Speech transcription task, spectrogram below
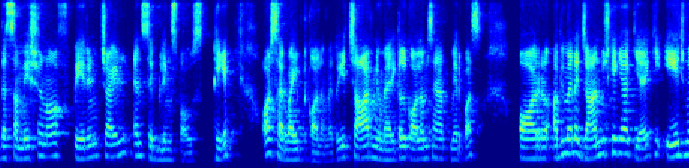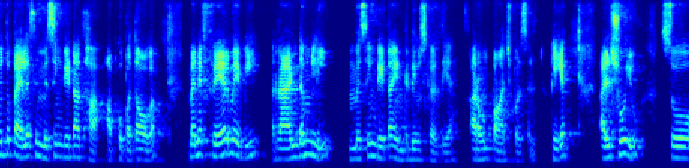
the summation of parent child and sibling spouse ठीक है? और सर्वाइव्ड कॉलम है। तो ये चार न्यूमेरिकल कॉलम्स हैं आप मेरे पास। और अभी मैंने जानबूझ के क्या किया है कि एज में तो पहले से मिसिंग डेटा था, आपको पता होगा। मैंने फेयर में भी रैंडमली मिसिंग डेटा इंट्रोड्यूस कर दिया अराउंड पाँच परसेंट, ठीक है? आई शो यू सो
